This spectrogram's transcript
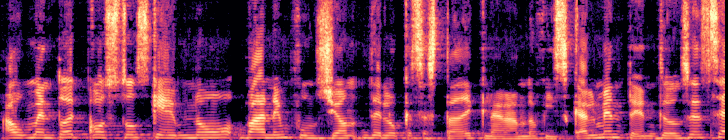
aumento de costos que no van en función de lo que se está declarando fiscalmente. Entonces, se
